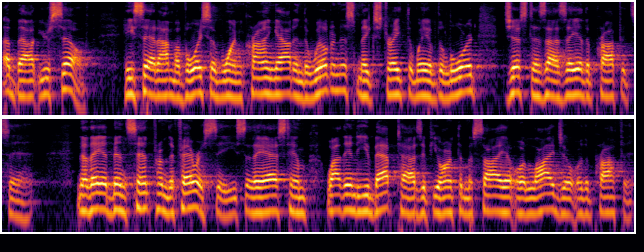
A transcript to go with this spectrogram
about yourself? He said, I'm a voice of one crying out in the wilderness, make straight the way of the Lord, just as Isaiah the prophet said. Now they had been sent from the Pharisees, so they asked him, Why then do you baptize if you aren't the Messiah or Elijah or the prophet?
